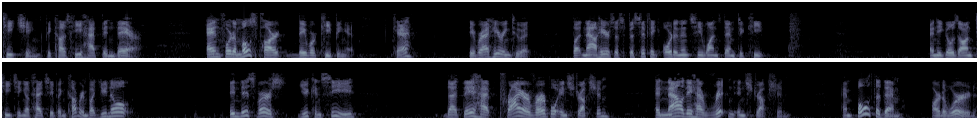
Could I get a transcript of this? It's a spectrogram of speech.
teaching because he had been there. And for the most part, they were keeping it. Okay? They were adhering to it. But now here's a specific ordinance he wants them to keep. And he goes on teaching of headship and covering. But you know, in this verse, you can see that they had prior verbal instruction and now they have written instruction. And both of them are the Word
